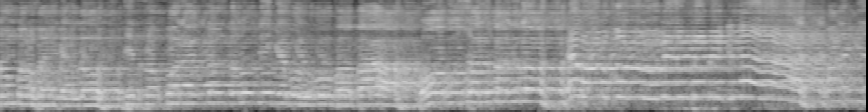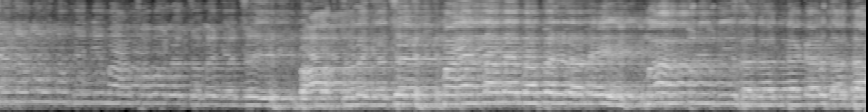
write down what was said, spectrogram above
নম্বর হয়ে গেল, তিন নম্বর একদল দরদিকে বলব, বাবা, ও মুসলমান বাপ চলে গেছে, মায়ের নামে, বাপের নামে, মা তুমি দুই হাজার টাকার দাদা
